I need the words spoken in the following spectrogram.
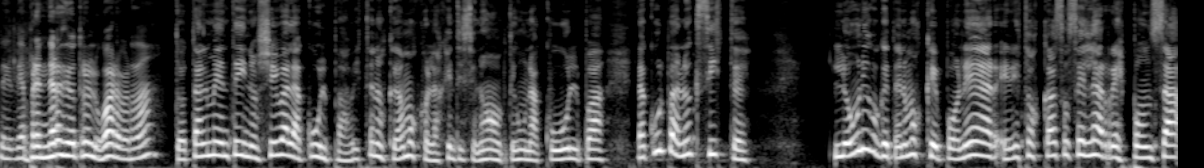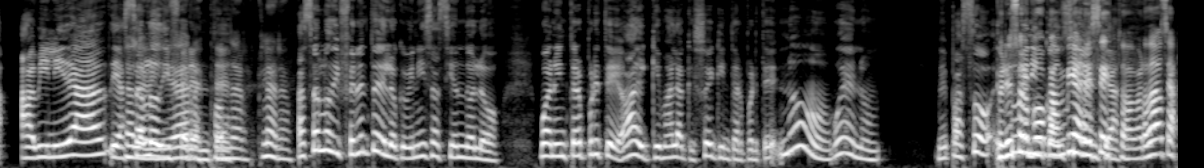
de, aprender desde otro lugar, ¿verdad? Totalmente, y nos lleva a la culpa, ¿viste? Nos quedamos con la gente y dice, no, tengo una culpa. La culpa no existe. Lo único que tenemos que poner en estos casos es la responsabilidad de hacerlo diferente. claro. Hacerlo diferente de lo que venís haciéndolo. Bueno, interprete, ay, qué mala que soy que interprete. No, bueno, me pasó. Pero eso lo puedo cambiar, es esto, ¿verdad? O sea,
